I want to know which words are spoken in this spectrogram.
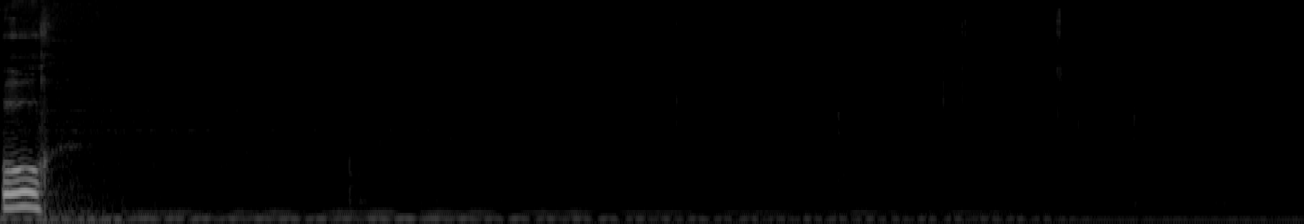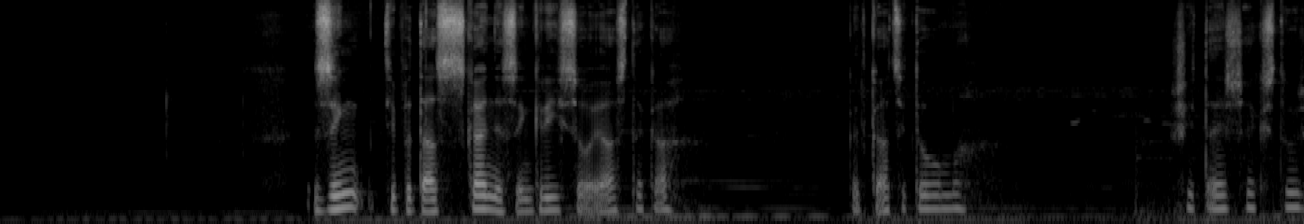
U. Zin, tipa tās skaņas viņa krīsojās tā kā, kad kāds ir tūmā. Šitais čeks tur.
